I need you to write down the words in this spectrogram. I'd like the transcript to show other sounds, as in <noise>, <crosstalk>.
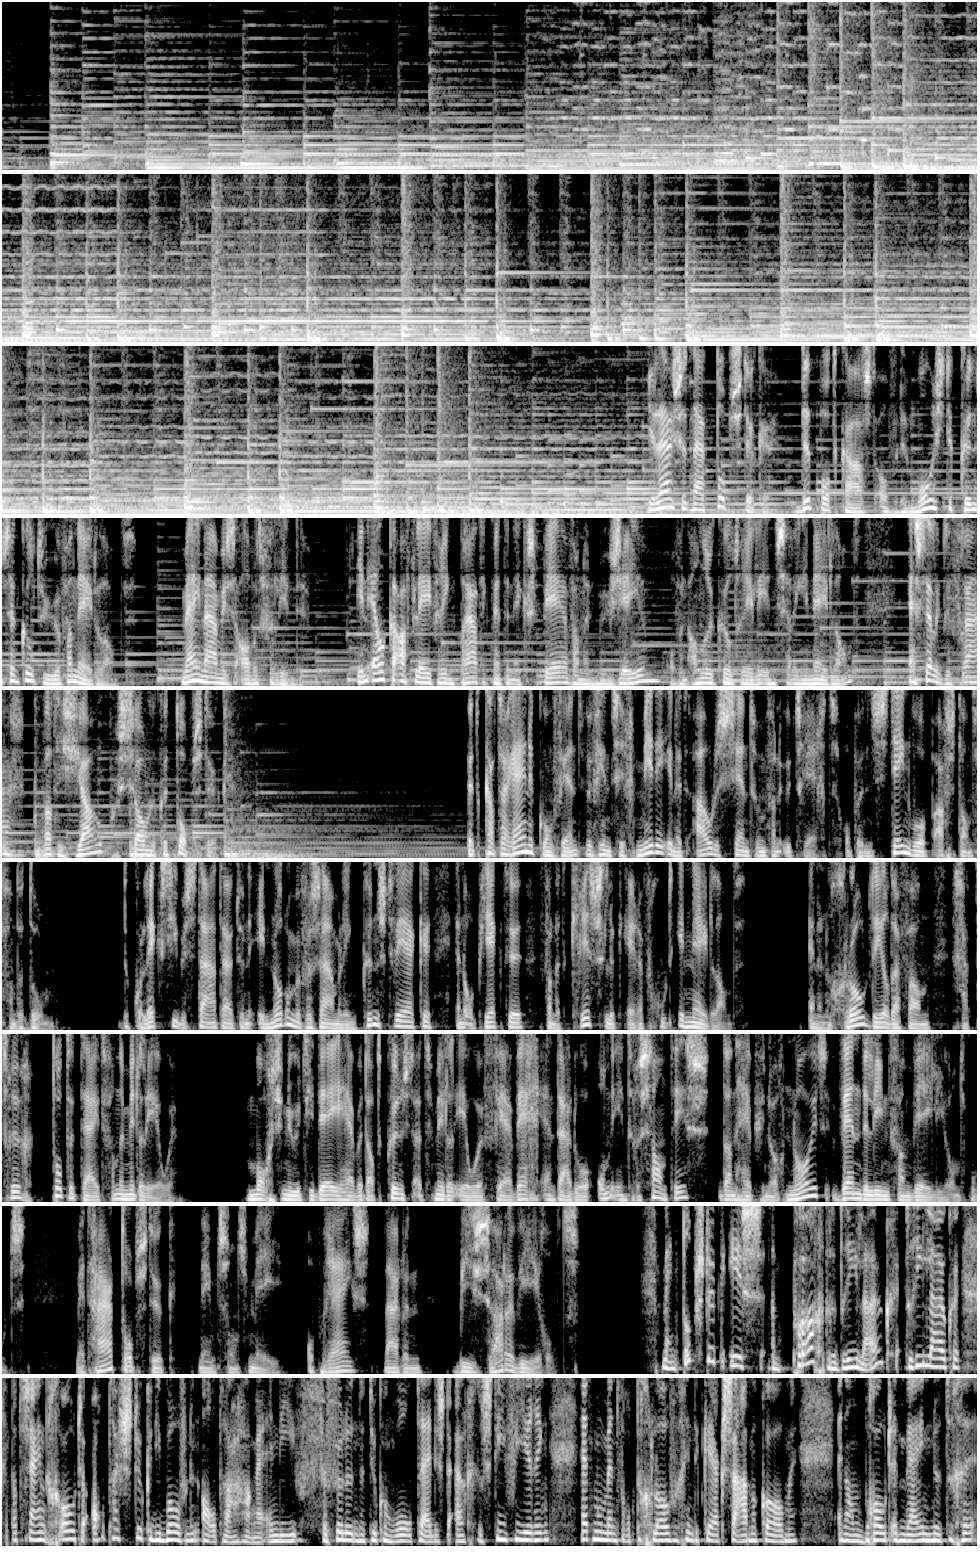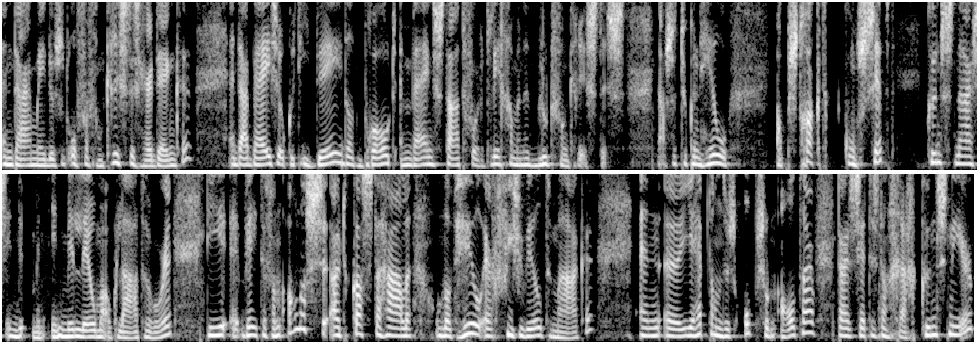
Luistert naar Topstukken, de podcast over de mooiste kunst en cultuur van Nederland. Mijn naam is Albert Verlinde. In elke aflevering praat ik met een expert van een museum of een andere culturele instelling in Nederland en stel ik de vraag: wat is jouw persoonlijke topstuk? Het Katharijnenconvent bevindt zich midden in het oude centrum van Utrecht, op een steenworp afstand van de Dom. De collectie bestaat uit een enorme verzameling kunstwerken en objecten van het christelijk erfgoed in Nederland. En een groot deel daarvan gaat terug tot de tijd van de middeleeuwen. Mocht je nu het idee hebben dat kunst uit de middeleeuwen ver weg en daardoor oninteressant is, dan heb je nog nooit Wendelin van Wely ontmoet. Met haar topstuk neemt ze ons mee op reis naar een bizarre wereld. Mijn topstuk is een prachtig drieluik. Drieluiken, dat zijn grote altaarstukken die boven een altaar hangen. En die vervullen natuurlijk een rol tijdens de Eucharistieviering. Het moment waarop de gelovigen in de kerk samenkomen. En dan brood en wijn nuttigen en daarmee dus het offer van Christus herdenken. En daarbij is ook het idee dat brood en wijn staat voor het lichaam en het bloed van Christus. Nou, dat is natuurlijk een heel abstract concept kunstenaars in in middeleeuwen, maar ook later hoor. Die weten van alles uit de kast te halen om dat heel erg visueel te maken. En uh, je hebt dan dus op zo'n altaar, daar zetten ze dan graag kunst neer.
